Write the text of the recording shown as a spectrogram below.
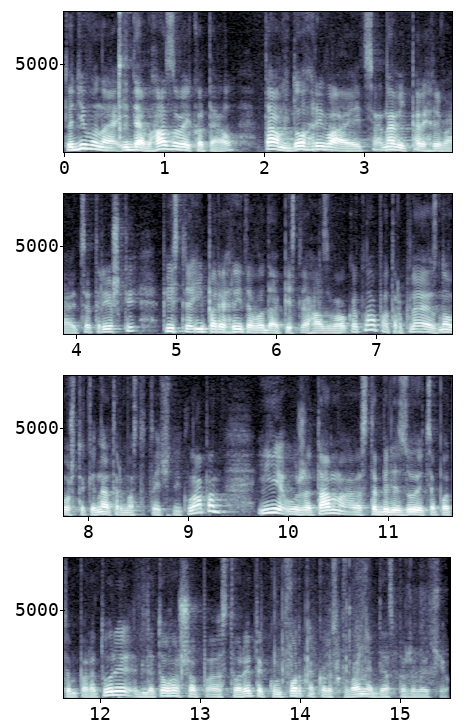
тоді вона йде в газовий котел, там догрівається, навіть перегрівається трішки. Після і перегріта вода після газового котла потрапляє знову ж таки на термостатичний клапан і вже там е, стабілізується по температурі для того, щоб е, створити комфортне користування для споживачів.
